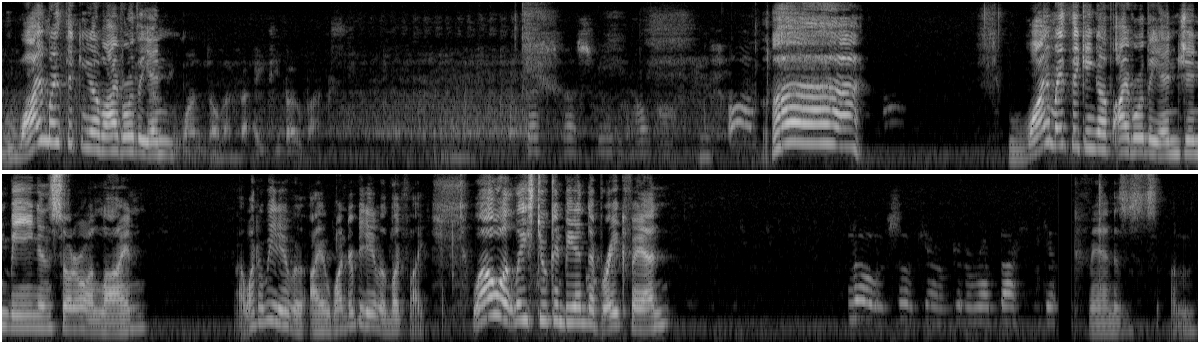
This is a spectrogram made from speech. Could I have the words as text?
Why am I thinking of Ivor the End? One dollar for eighty Bobucks. Ah! Why am I thinking of Ivor the Engine being in Sodor Online? I wonder what it would, I wonder what it would look like. Well, at least you can be in the brake van. no, it's okay, I'm gonna run back and get. Van is um.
